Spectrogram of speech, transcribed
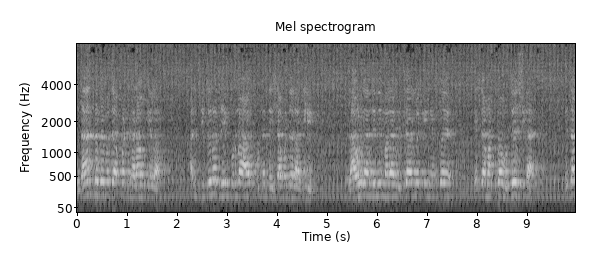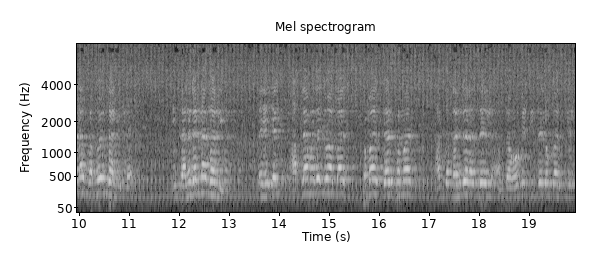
विधानसभेमध्ये आपण ठराव केला. आणि तिथूनच ही पूर्ण आज पूर्ण देशामध्ये लागली. राहुल गांधींनी मला विचारलं की नेमकं याच्या मागचा उद्देश काय? मी त्यांना समजून सांगितलं ही जनगणना झाली. तर हे जे आपल्यामध्ये जो आता समाज गैरसमाज आमचं धनगर असेल आमचं ओबीसीचे लोक असतील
